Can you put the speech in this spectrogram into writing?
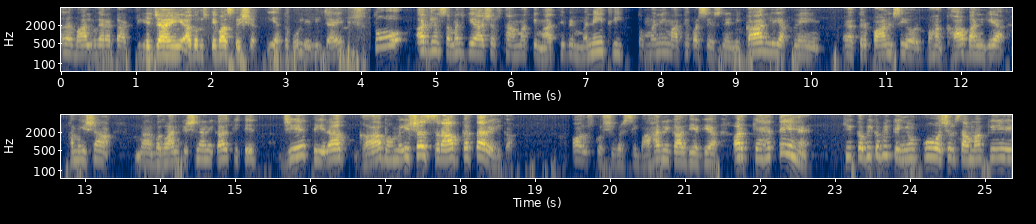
अगर बाल वगैरह काट लिए जाए अगर उसके पास कोई शक्ति है तो वो ले ली जाए। तो अर्जुन समझ गया अश्वत्थामा के माथे पे मनी थी तो मनी माथे पर से उसने निकाल ली अपने कृपान से और वहाँ घा बन गया। हमेशा भगवान कृष्णा ने कहा कि ते, जे तेरा घाव हमेशा श्राप करता रहेगा। और उसको शिविर से बाहर निकाल दिया गया। और कहते हैं कि कभी कभी कईयों को अश्वत्थामा के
